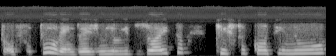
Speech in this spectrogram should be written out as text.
para o futuro, em 2018, que isto continue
